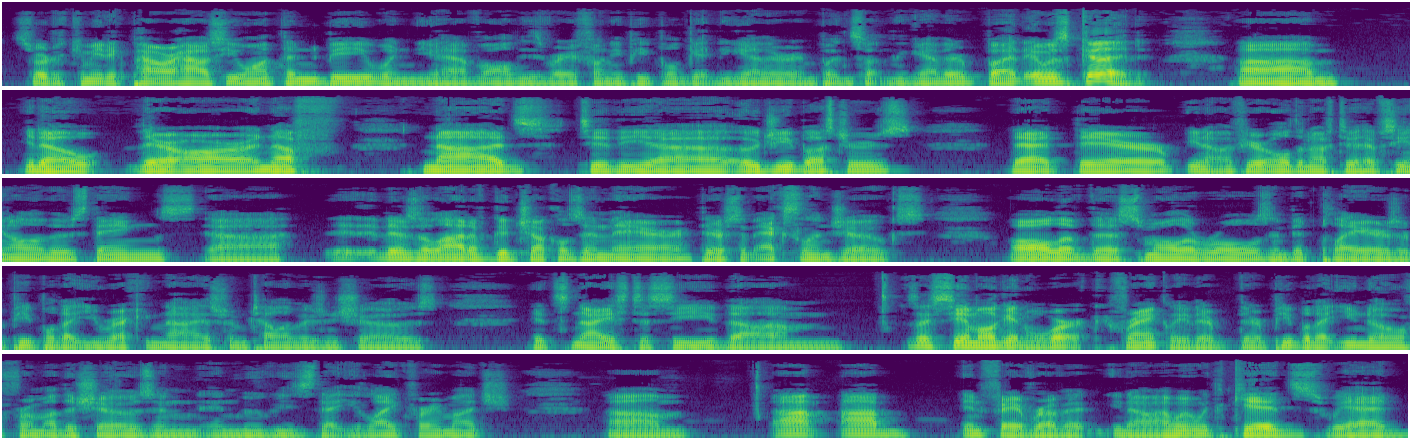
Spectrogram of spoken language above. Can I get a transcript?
sort of comedic powerhouse you want them to be when you have all these very funny people getting together and putting something together but it was good um, you know there are enough nods to the uh, og busters that they're you know if you're old enough to have seen all of those things uh there's a lot of good chuckles in there. There's some excellent jokes. All of the smaller roles and bit players are people that you recognize from television shows. It's nice to see the um as I see them all getting work frankly. They're they're people that you know from other shows and, and movies that you like very much. Um I'm, I'm in favor of it. You know I went with the kids. We had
